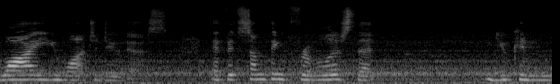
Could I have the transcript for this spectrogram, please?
why you want to do this. If it's something frivolous that you can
